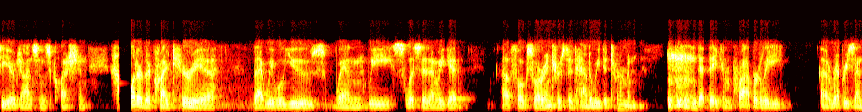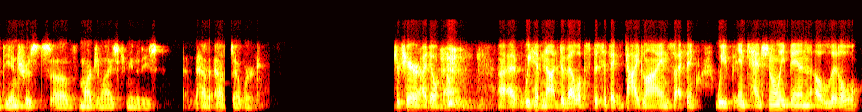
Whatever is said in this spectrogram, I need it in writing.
CEO Johnson's question, how- what are the criteria that we will use when we solicit and we get, uh, folks who are interested? How do we determine that they can properly, uh, represent the interests of marginalized communities? How, how does that work? Mr. Chair, I don't know. Uh, we have not developed specific guidelines. I think we've intentionally been a little,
